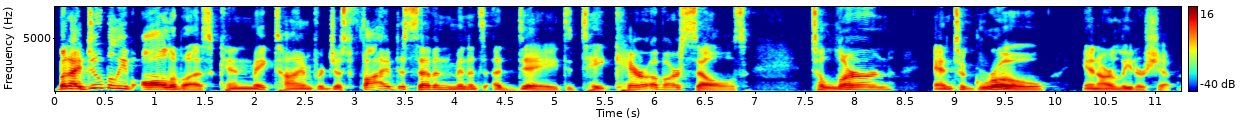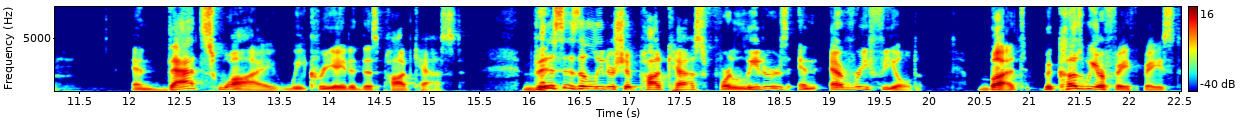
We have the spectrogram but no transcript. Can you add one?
But I do believe all of us can make time for just five to seven minutes a day to take care of ourselves, to learn, and to grow in our leadership. And that's why we created this podcast. This is a leadership podcast for leaders in every field. But because we are faith based,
